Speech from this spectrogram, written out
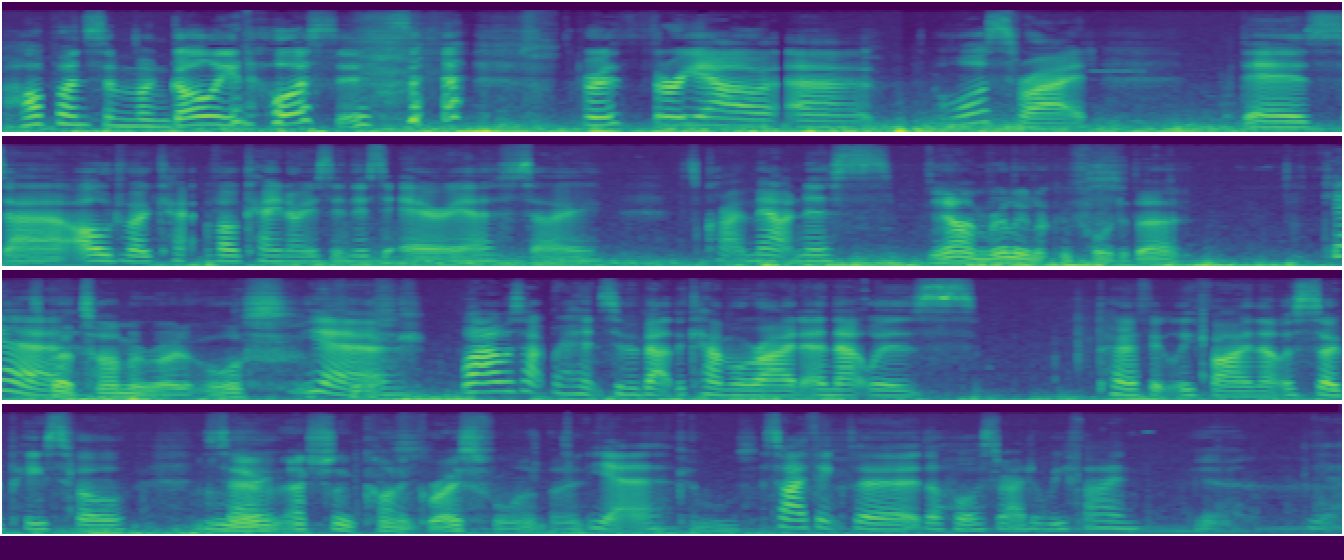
hop on some Mongolian horses for a three-hour uh, horse ride. There's uh, old volca- volcanoes in this area, so quite mountainous. Yeah, I'm really looking forward to that. Yeah. It's About time I rode a horse. Yeah. Well, I was apprehensive about the camel ride, and that was perfectly fine. That was so peaceful. So They're actually kind of graceful, aren't they? yeah. Camels. So I think the the horse ride will be fine. Yeah. Yeah.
